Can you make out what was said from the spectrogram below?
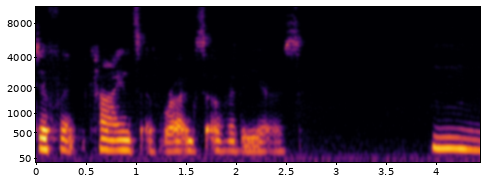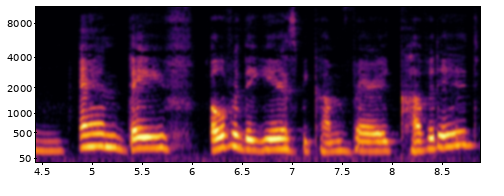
different kinds of rugs over the years. Mm. And they've over the years become very coveted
